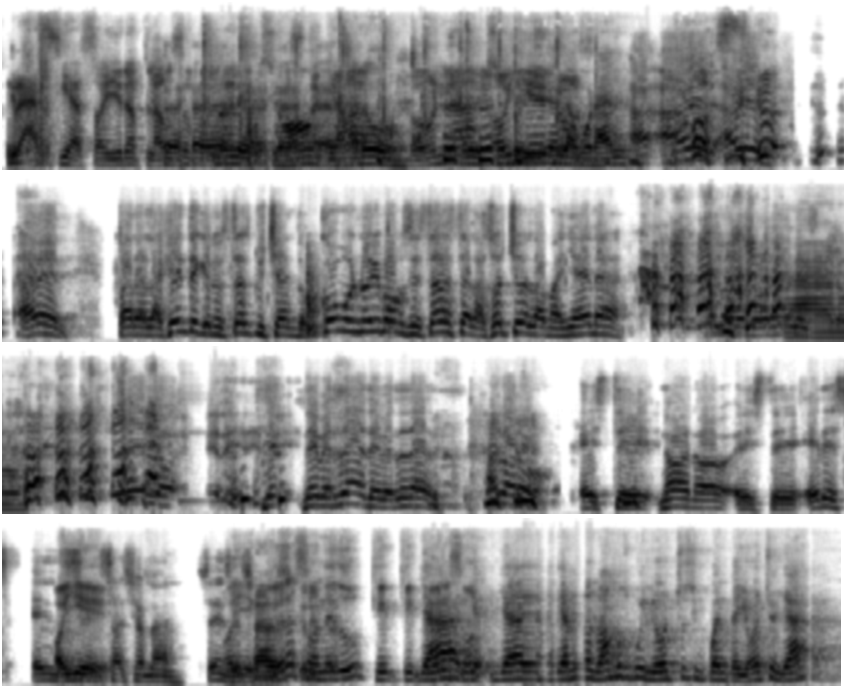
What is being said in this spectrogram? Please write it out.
Gracias, oye, un aplauso por la lección, claro. oye, laboral. A, ver, a, ver, a ver, para la gente que nos está escuchando, ¿cómo no íbamos a estar hasta las 8 de la mañana? Claro. De, verdad, de verdad. Álvaro, este, no, no, este, eres sensacional. sensacional. Oye, ¿qué horas son, Edu? ¿Qué, qué, ya, son? Ya, ya, ya, nos vamos, Willy, 8.58 ya.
